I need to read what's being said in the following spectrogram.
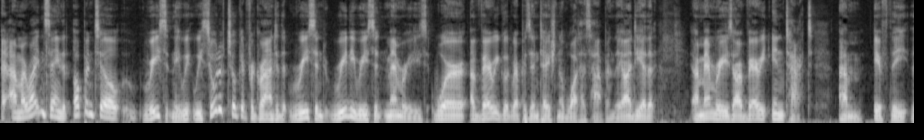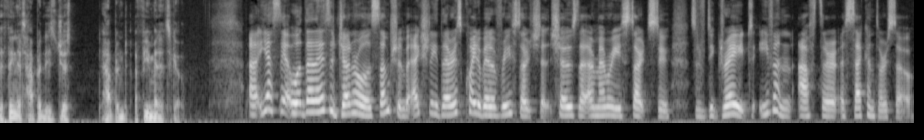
uh, am I right in saying that up until recently, we, we sort of took it for granted that recent, really recent memories were a very good representation of what has happened? The idea that our memories are very intact um, if the, the thing that's happened is just happened a few minutes ago. Uh, yes, yeah, well, that is a general assumption, but actually, there is quite a bit of research that shows that our memory starts to sort of degrade even after a second or so.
